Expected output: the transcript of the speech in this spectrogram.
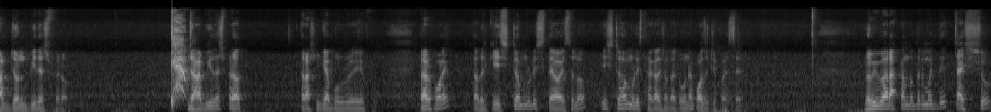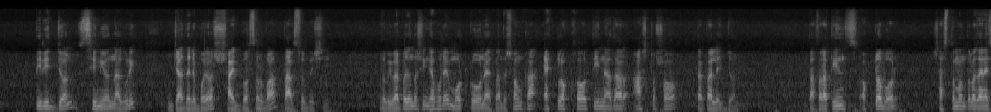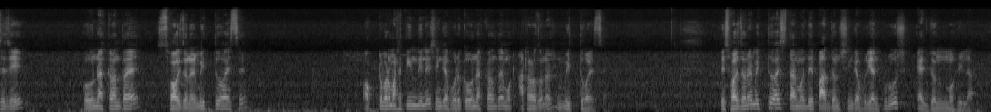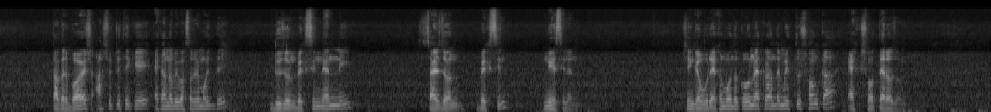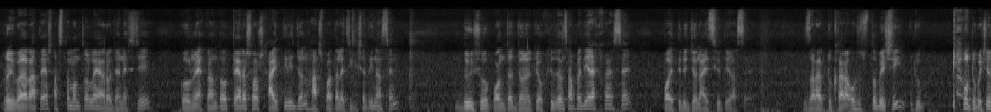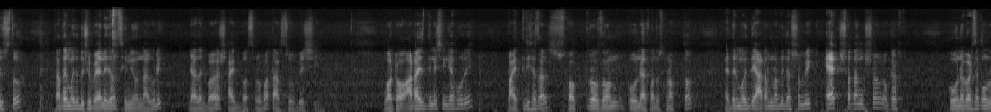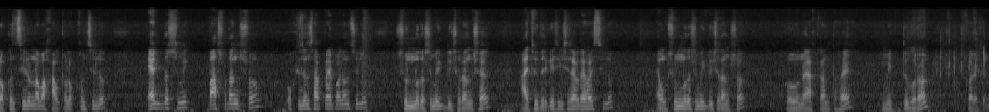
আটজন বিদেশ ফেরত। যারা বিদেশ ফেরত, তারা সিঙ্গাপুরে ফেরার পরে তাদেরকে স্টম নোটিশ দেওয়া হয়েছিল। স্টম নোটিশ থাকার সময় তার করোনায় পজিটিভ হয়েছে। রবিবার আক্রান্তদের মধ্যে চারশো তিরিশ জন সিনিয়র নাগরিক, যাদের বয়স ষাট বছর বা তার চেয়েও বেশি। রবিবার পর্যন্ত সিঙ্গাপুরে মোট করোনা আক্রান্তের সংখ্যা এক লক্ষ তিন হাজার আটশোশো তেতাল্লিশ জন। তাছাড়া তিন অক্টোবর স্বাস্থ্য মন্ত্রণালয় জানিয়েছে যে করোনা আক্রান্তায় ছয় জনের মৃত্যু হয়েছে। অক্টোবর মাসে তিন দিনে সিঙ্গাপুরে করোনা আক্রান্তায় মোট আঠারো জনের মৃত্যু হয়েছে। যে ছয় জনের মৃত্যু হয়েছে, তার মধ্যে পাঁচজন সিঙ্গাপুরিয়ান পুরুষ, একজন মহিলা। তাদের বয়স আষট্টি থেকে একানব্বই বছরের মধ্যে। দুজন ভ্যাকসিন নেননি, চারজন ভ্যাকসিন নিয়েছিলেন। সিঙ্গাপুরে এখন পর্যন্ত করোনা আক্রান্তের মৃত্যুর সংখ্যা একশো তেরো জন। রবিবার রাতে স্বাস্থ্য মন্ত্রণালয় আরও জানিয়েছে যে করোনা আক্রান্ত তেরোশো সাঁত্রিশ জন হাসপাতালে চিকিৎসাধীন আছেন। দুইশো পঞ্চাশ জনেরকে অক্সিজেন সাপ্লাই দিয়ে রাখা হয়েছে? পঁয়ত্রিশ জন আইসিউতে আছে। যারা একটু খারাপ অসুস্থ বেশি, একটু একটু বেশি অসুস্থ, তাদের মধ্যে দুশো বিয়াল্লিশ জন সিনিয়র নাগরিক, যাদের বয়স ষাট বছর বা তার চেয়েও বেশি। গত আড়াইশ দিনে সিঙ্গাপুরে পঁয়ত্রিশ হাজার সতেরো জন করোনা আক্রান্ত শনাক্ত। এদের মধ্যে আটানব্বই দশমিক এক শতাংশ লোকের করোনা ভাইরাসের কোনো লক্ষণ ছিল না বা হালকা লক্ষণ ছিল। এক দশমিক পাঁচ শতাংশ অক্সিজেন সাপ্লাইয়ের প্রয়োজন ছিল। শূন্য দশমিক দুই শতাংশ আইসিউদেরকে চিকিৎসা সেবা দেওয়া হয়েছিল এবং শূন্য দশমিক দুই শতাংশ করোনা আক্রান্ত হয়ে মৃত্যুবরণ করেছিল।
